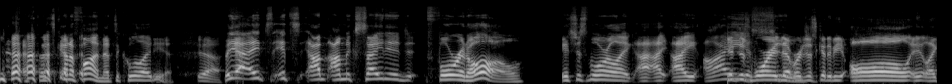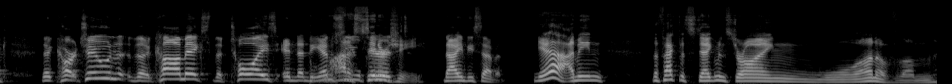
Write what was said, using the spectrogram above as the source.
that's, that's kind of fun. That's a cool idea. yeah. But yeah, it's it's. I'm I'm excited for it all. It's just more like I I I. You're just worried that we're just going to be all eh, like the cartoon, the comics, the toys, and then the a lot of MCU synergy. 97. Yeah, I mean, the fact that Stegman's drawing one of them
